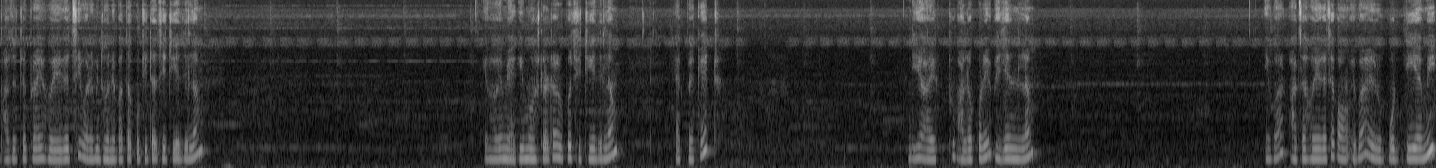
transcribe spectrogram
ভাজাটা প্রায় হয়ে গেছে। এবার আমি ধনে পাতা কুচিটা ছিটিয়ে দিলাম। এভাবে ম্যাগি মশলাটার উপর ছিটিয়ে দিলাম। এক প্যাকেট। দিয়ে আরেকটু ভালো করে ভেজে নিলাম। এবার ভাজা হয়ে গেছে। এবার এর উপর দিয়ে আমি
